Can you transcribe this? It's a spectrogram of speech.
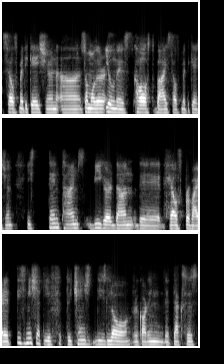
self-medication and some other illness caused by self-medication is 10 times bigger than the health provided. This initiative to change this law regarding the taxes,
